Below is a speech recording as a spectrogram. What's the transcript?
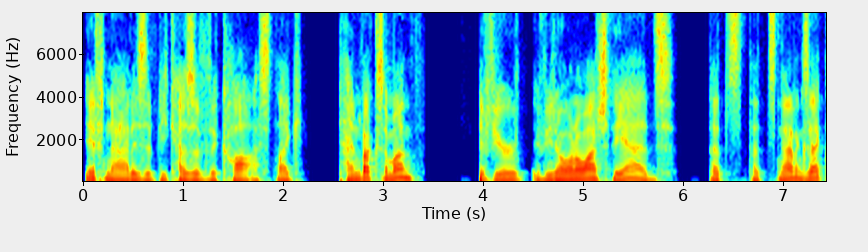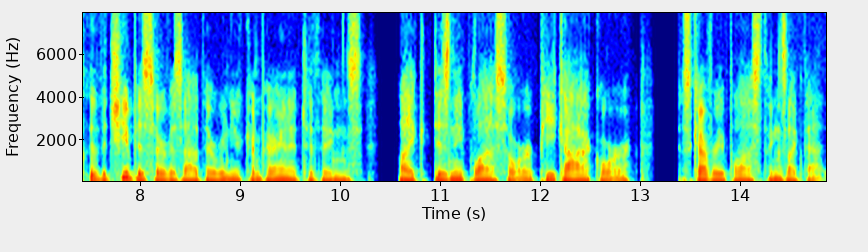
if not is it because of the cost? Like 10 bucks a month if you're if you don't want to watch the ads that's that's not exactly the cheapest service out there when you're comparing it to things like Disney Plus or Peacock or Discovery Plus, things like that.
